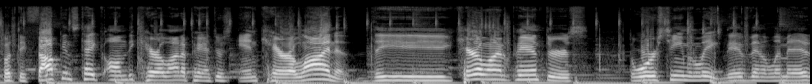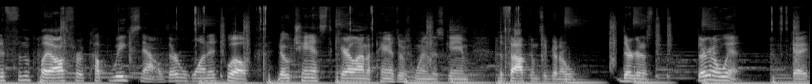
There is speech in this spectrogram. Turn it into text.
But the Falcons take on the Carolina Panthers in Carolina. The Carolina Panthers, the worst team in the league, they've been eliminated from the playoffs for a couple weeks now. They're one and twelve. No chance the Carolina Panthers win this game. The Falcons are gonna, they're gonna, they're gonna win. Okay,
